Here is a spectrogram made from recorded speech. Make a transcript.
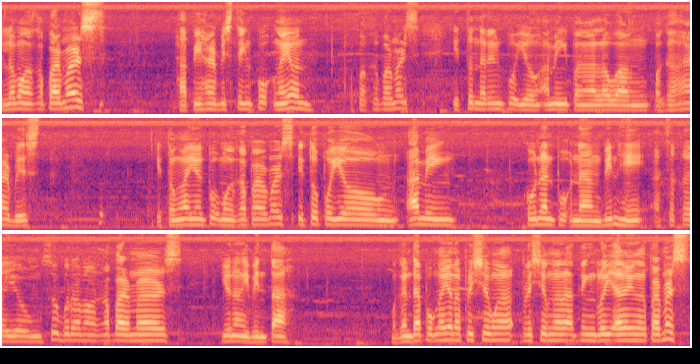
Hello mga ka-farmers. Happy harvesting po ngayon. Mga ka-farmers, ito na rin po yung aming pangalawang pag-harvest. Ito ngayon po mga ka-farmers, ito po yung aming kunan po ng binhi at saka yung sobra mga ka-farmers, yun ang ibinta. Maganda po ngayon ang presyo mga presyo ng ating loya mga farmers.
